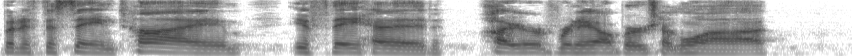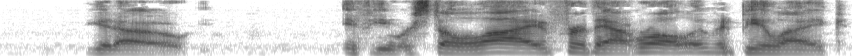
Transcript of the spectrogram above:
But at the same time, if they had hired Rene Auberjonois, you know, if he were still alive for that role, it would be like,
